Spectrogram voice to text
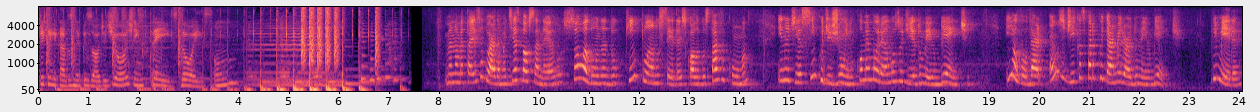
Fiquem ligados no episódio de hoje em 3, 2, 1. Meu nome é Thais Eduarda Matias Balsanello, sou aluna do 5 ano C da Escola Gustavo Kuma e no dia 5 de junho comemoramos o Dia do Meio Ambiente. E eu vou dar 11 dicas para cuidar melhor do meio ambiente. Primeira,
